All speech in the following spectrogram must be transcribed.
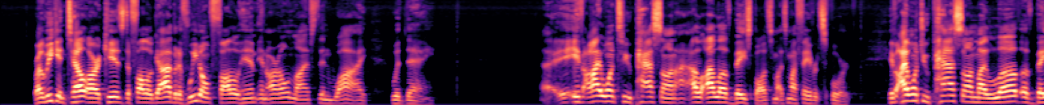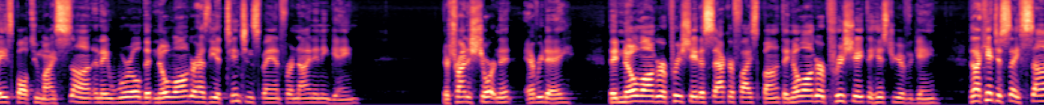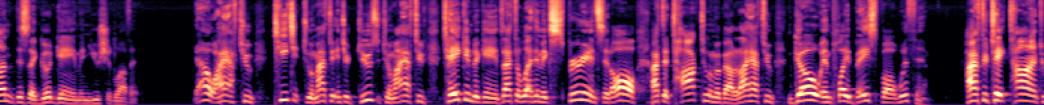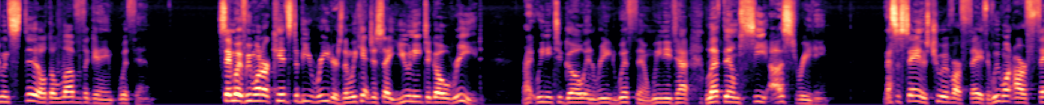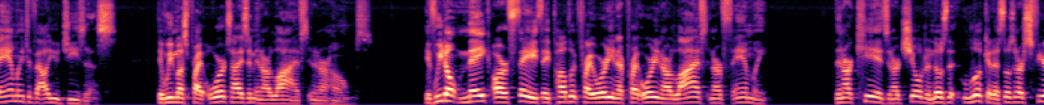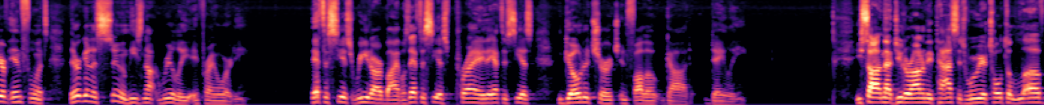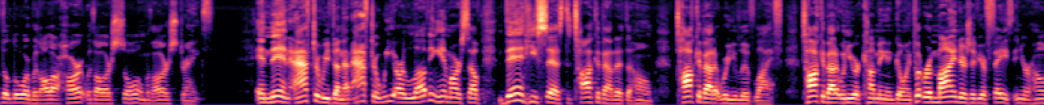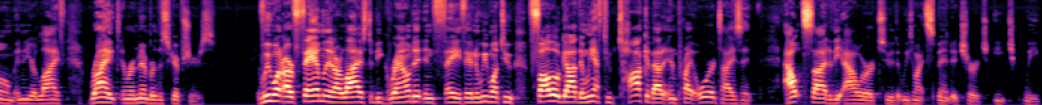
Right? We can tell our kids to follow God, but if we don't follow Him in our own lives, then why would they? Uh, if I want to pass on, I, I, love baseball, it's my, it's my favorite sport. If I want to pass on my love of baseball to my son in a world that no longer has the attention span for a nine inning game, they're trying to shorten it every day. They no longer appreciate a sacrifice bunt. They no longer appreciate the history of the game. Then I can't just say, son, this is a good game and you should love it. No, I have to teach it to him. I have to introduce it to him. I have to take him to games. I have to let him experience it all. I have to talk to him about it. I have to go and play baseball with him. I have to take time to instill the love of the game with him. Same way, if we want our kids to be readers, then we can't just say, you need to go read right? We need to go and read with them. We need to let them see us reading. That's the same is true of our faith. If we want our family to value Jesus, then we must prioritize him in our lives and in our homes. If we don't make our faith a public priority and a priority in our lives and our family, then our kids and our children, those that look at us, those in our sphere of influence, they're going to assume he's not really a priority. They have to see us read our Bibles. They have to see us pray. They have to see us go to church and follow God daily. You saw it in that Deuteronomy passage where we are told to love the Lord with all our heart, with all our soul, and with all our strength. And then, after we've done that, after we are loving Him ourselves, then He says to talk about it at the home. Talk about it where you live life. Talk about it when you are coming and going. Put reminders of your faith in your home and in your life. Write and remember the scriptures. If we want our family and our lives to be grounded in faith and we want to follow God, then we have to talk about it and prioritize it outside of the hour or two that we might spend at church each week.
